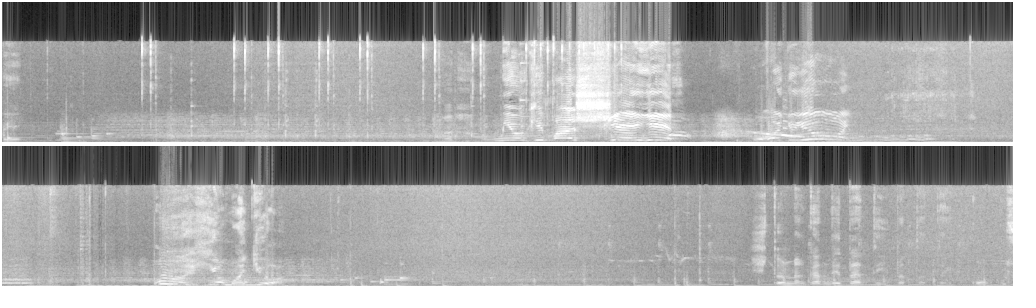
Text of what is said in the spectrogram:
Окей. А, Мелкий пощеет! Ой-ой-ой! Ой, ё-моё! На кандидаты потатай конкурс?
